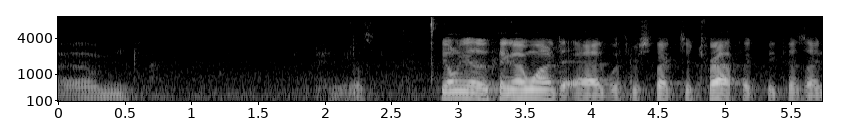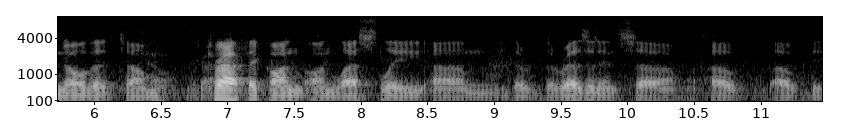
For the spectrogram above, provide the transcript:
Um, Anything else? The only other thing I wanted to add with respect to traffic, because I know that um, traffic on, on Leslie, um, the the residents uh, of, of the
